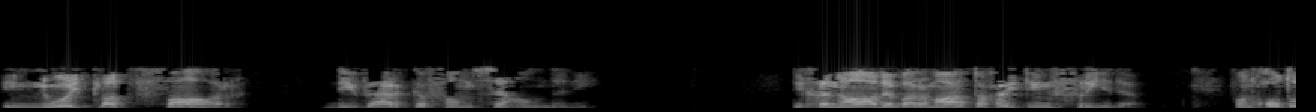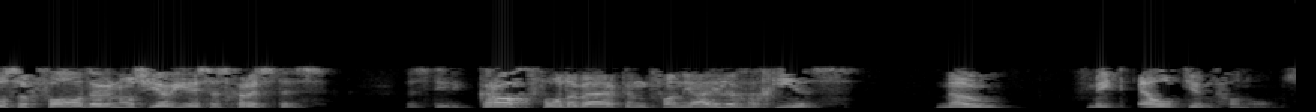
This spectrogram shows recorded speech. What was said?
en nooit laat vaar die werke van sy hande nie. Die genade, barmhartigheid en vrede van God ons se Vader en ons Here Jesus Christus is deur die kragvolle werking van die Heilige Gees nou met elkeen van ons.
